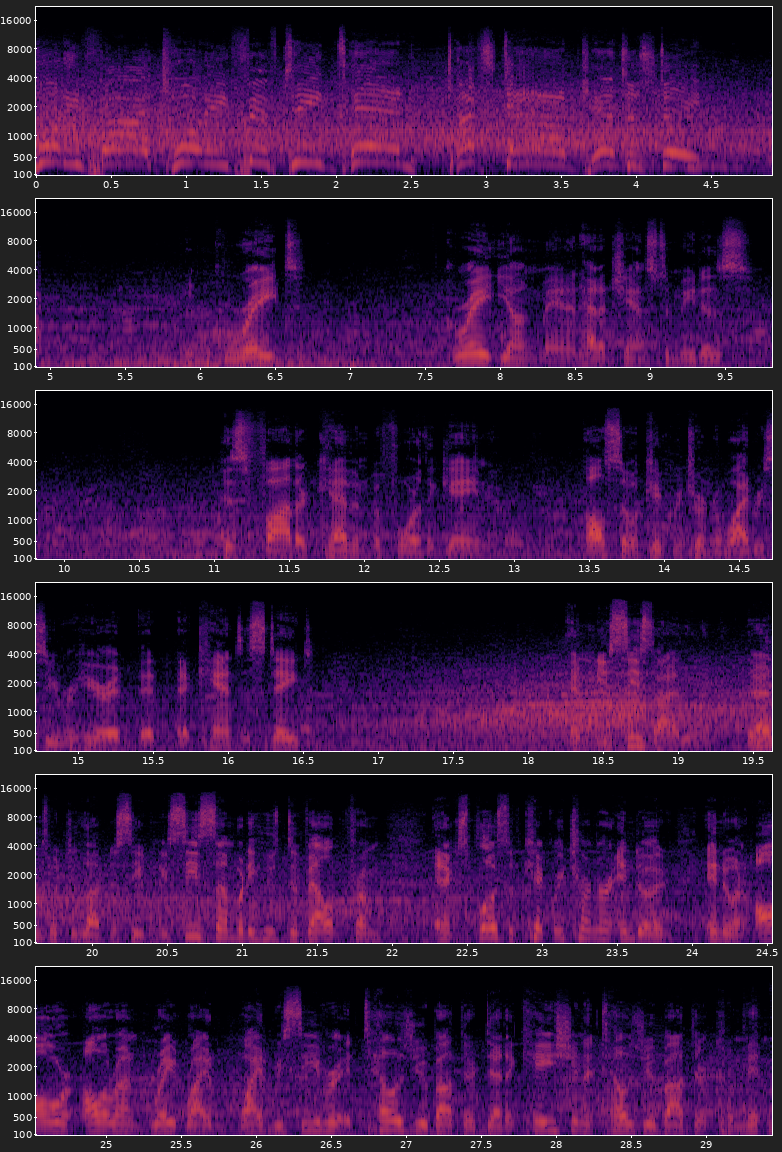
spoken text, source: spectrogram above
25, 20, 15, 10. Touchdown, Kansas State. A great, great young man. Had a chance to meet his his father, Kevin, before the game. Also a kick returner wide receiver here at, at, at Kansas State. And when you see sideline, that's what you love to see. When you see somebody who's developed from an explosive kick returner into a into an all all around great wide wide receiver, it tells you about their dedication. It tells you about their commitment.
